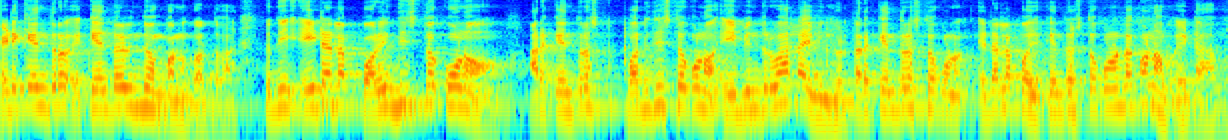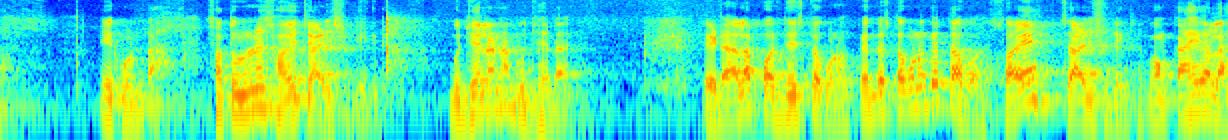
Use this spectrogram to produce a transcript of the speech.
ଏଠି କେନ୍ଦ୍ର କେନ୍ଦ୍ରବିନ୍ଦୁ ଅଙ୍କନ କରିଦେବା। ଯଦି ଏଇଟା ହେଲା ପରିଧିସ୍ଥ କୋଣ ଆର କେନ୍ଦ୍ର ପରିଧିସ୍ଥ କୋଣ ଏଇ ବିନ୍ଦୁରୁ ବାହାରିଲା ଏଇ ବିନ୍ଦୁରୁ ତାର କେନ୍ଦ୍ରସ୍ଥ କୋଣ ଏଇଟା ହେଲା କେନ୍ଦ୍ରସ୍ଥ କୋଣଟା କ'ଣ ହେବ? ଏଇଟା ହେବ। ଏ କୋଣଟା। ବୁଝିହେଲା ନା ବୁଝିହେଲାନି ଏଇଟା ହେଲା ପରିଦୃଷ୍ଟ କୋଣ କେନ୍ଦ୍ରସ୍ଥ କୋଣ କେତେ ହେବ ଶହେ ଚାଳିଶ ଡିଗ୍ରୀ ବଙ୍କା ହେଇଗଲା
